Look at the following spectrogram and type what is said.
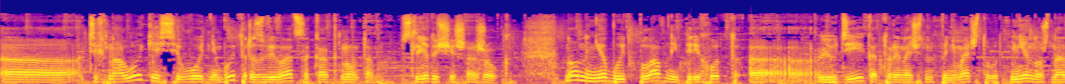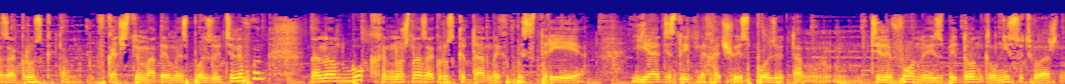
э, технология сегодня будет развиваться как ну, там, следующий шажок. Но на нее будет плавный переход э, людей, которые начнут понимать, что вот мне нужна загрузка там, в качестве модема использую телефон, на ноутбук нужна загрузка данных быстрее. Я действительно хочу использовать там телефон, USB донгл, не суть важно.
